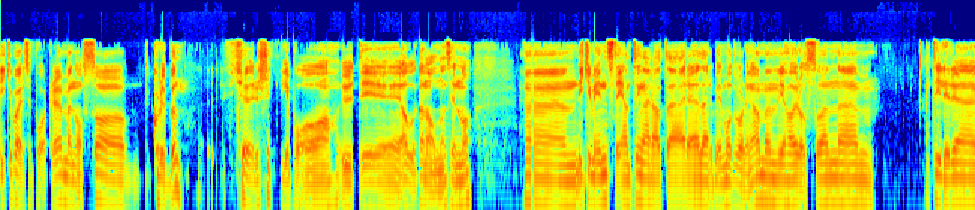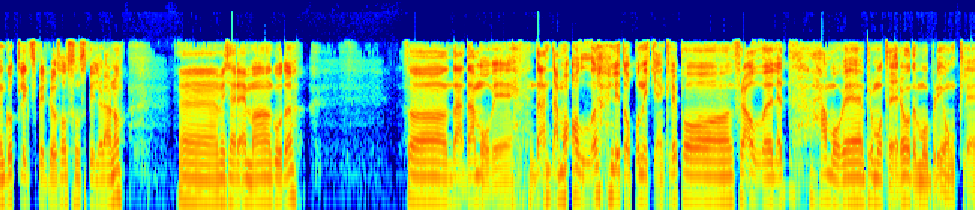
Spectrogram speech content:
ikke bare supportere, men også klubben. Kjører skikkelig på ut i alle kanalene sine nå. Uh, ikke minst én ting er at det er eh, derby mot Vålinga, men vi har også en uh, tidligere godt likt spiller hos oss som spiller der nå. Min kjære Emma Gode. Så der, der må vi der, der, må alle litt opp og nikke, egentlig, på, fra alle ledd. Her må vi promotere, og det må bli ordentlig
